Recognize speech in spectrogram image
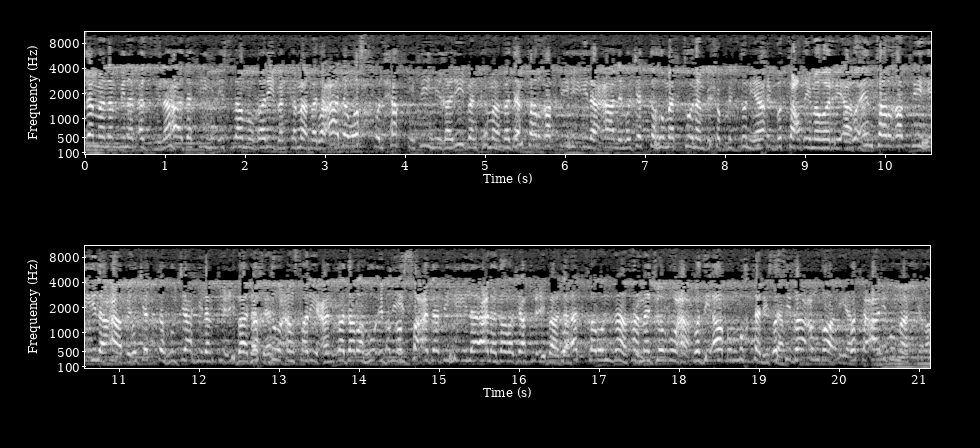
زمنا من الأزمنة عاد فيه الإسلام غريبا كما بدأ. وعاد وصف الحق فيه غريبا كما بدأ. إن ترغب فيه إلى عالم وجدته مفتونا بحب الدنيا. يحب التعظيم والرئاسة. وإن ترغب فيه إلى عابد وجدته جاهلا في عبادته. مخدوعا صريعا. غدره إبليس. صعد به إلى أعلى درجات العبادة. وأكثر الناس همج رعاة وذئاب مختلفة وسباع ضارية وثعالب ماشرة.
